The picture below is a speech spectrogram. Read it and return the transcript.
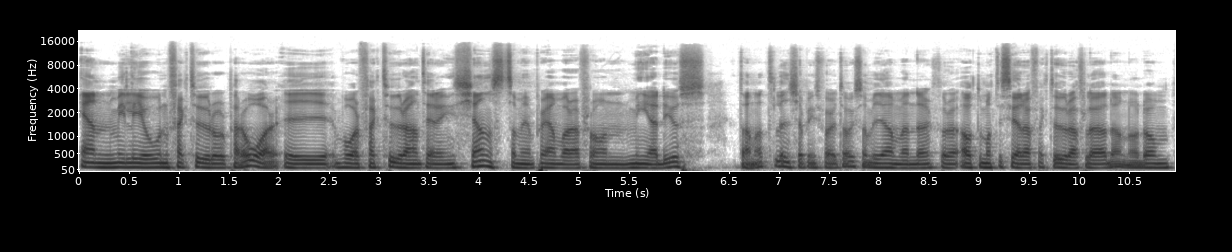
en miljon fakturor per år i vår fakturahanteringstjänst som är en programvara från Medius ett annat Linköpingsföretag som vi använder för att automatisera fakturaflöden. Och de,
